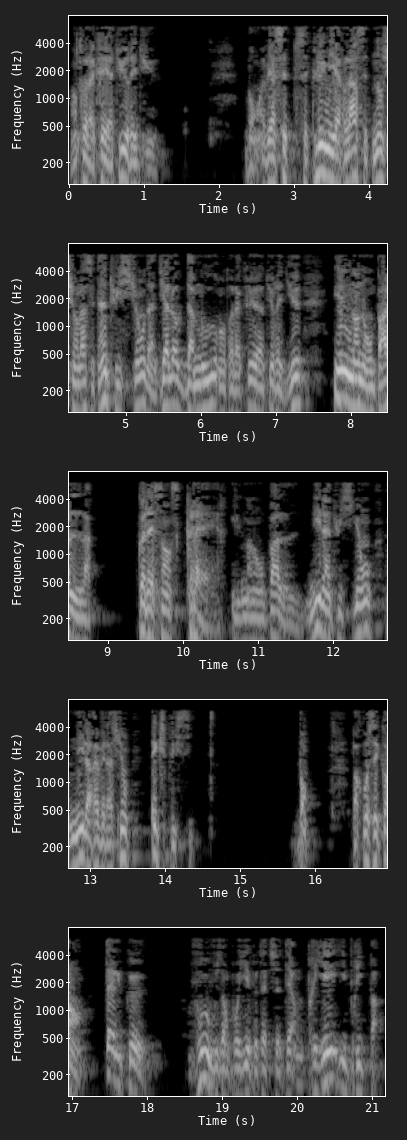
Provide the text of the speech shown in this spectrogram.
entre la créature et Dieu. Bon, eh bien, cette, lumière-là, cette notion-là, cette intuition d'un dialogue d'amour entre la créature et Dieu, ils n'en ont pas la connaissance claire, ils n'en ont pas ni l'intuition, ni la révélation explicite. Bon, par conséquent, tel que vous, vous employez peut-être ce terme, prier, ils prient pas.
